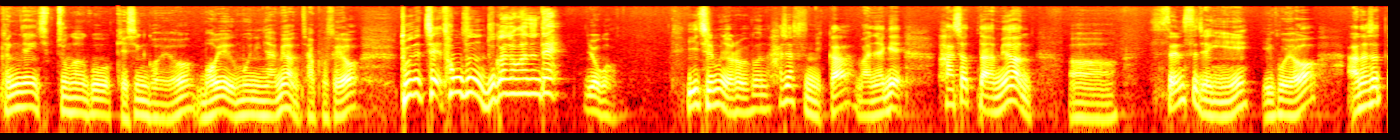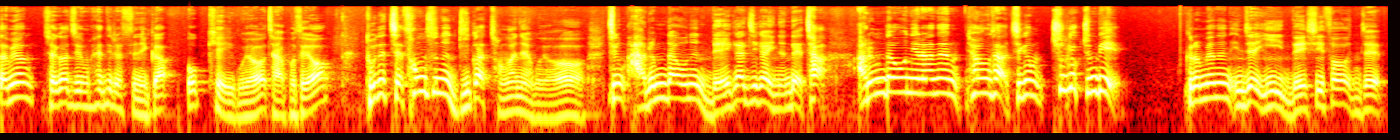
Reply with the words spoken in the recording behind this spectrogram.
굉장히 집중하고 계신 거예요. 뭐의 의문이냐면 자 보세요. 도대체 성수는 누가 정하는데? 요거. 이 질문 여러분 하셨습니까? 만약에 하셨다면 어, 센스쟁이이고요. 안 하셨다면 제가 지금 해드렸으니까 오케이고요. 자 보세요. 도대체 성수는 누가 정하냐고요. 지금 아름다운은 네 가지가 있는데 자 아름다운이라는 형용사 지금 출격 준비 그러면은 이제 이 넷이서 이제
